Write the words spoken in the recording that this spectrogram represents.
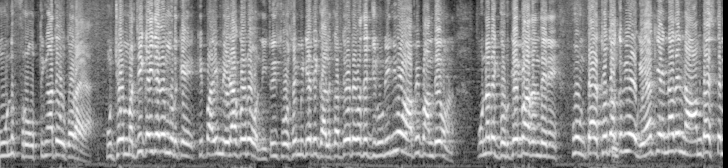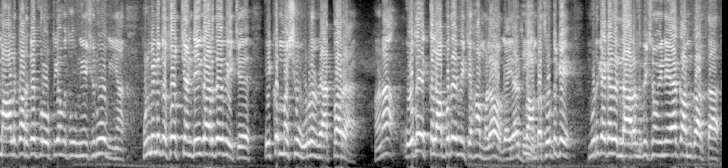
ਹੁਣ ਫਰੋਤੀਆਂ ਤੇ ਉਤਰ ਆਇਆ। ਹੁਣ ਜੋ ਮਰਜ਼ੀ ਕਹੀ ਜਾਵੇ ਮੁੜ ਕੇ ਕਿ ਭਾਈ ਮੇਰਾ ਕੋਈ ਰੋਲ ਨਹੀਂ ਤੁਸੀਂ ਸੋਸ਼ਲ ਮੀਡੀਆ ਦੀ ਗੱਲ ਕਰਦੇ ਹੋ ਉਹਦੇ ਵਾਸਤੇ ਜ਼ਰੂਰੀ ਨਹੀਂ ਉਹ ਆਪ ਹੀ ਪਾਉਂਦੇ ਹੋਣ। ਉਹਨਾਂ ਦੇ ਗੁਰਗੇ ਪਾ ਦਿੰਦੇ ਨੇ। ਹੁਣ ਤਾਂ ਇੱਥੋਂ ਤੱਕ ਵੀ ਹੋ ਗਿਆ ਕਿ ਇਹਨਾਂ ਦੇ ਨਾਮ ਦਾ ਇਸਤੇਮਾਲ ਕਰਕੇ ਫਰੋਤੀਆਂ ਵਸੂਲੀਆਂ ਸ਼ੁਰੂ ਹੋ ਗਈਆਂ। ਹੁਣ ਮੈਨੂੰ ਦੱਸੋ ਚੰਡੀਗੜ੍ਹ ਦੇ ਵਿੱਚ ਇੱਕ ਮਸ਼ਹੂਰ ਰੈਪਰ ਹੈ ਹਨਾ? ਉਹਦੇ ਕਲੱਬ ਦੇ ਵਿੱਚ ਹਮਲਾ ਹੋ ਗਿਆ। ਯਾਰ। ਬੰਬ ਸੁੱਟ ਕੇ ਮੁੜ ਕੇ ਕਹਿੰਦੇ ਲਾਰੈਂਸ ਬਿਸ਼ਨੋਈ ਨੇ ਇਹ ਕੰਮ ਕਰਤਾ।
